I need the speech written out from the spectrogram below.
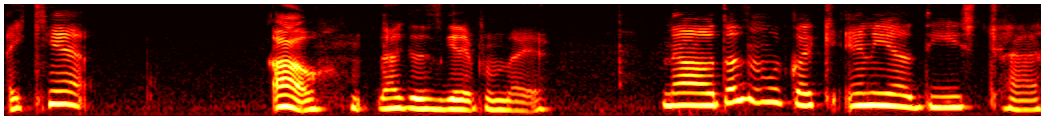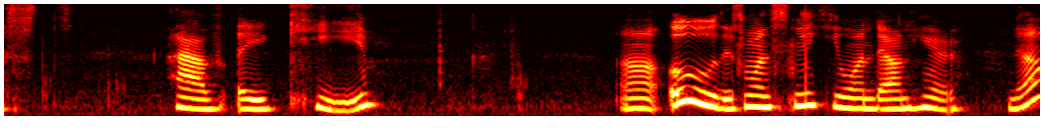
I can't. Oh, I can just get it from there. No, it doesn't look like any of these chests have a key. Uh, oh, there's one sneaky one down here. No?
